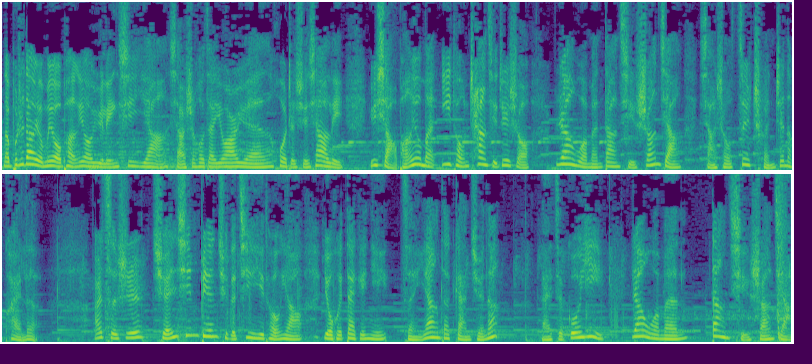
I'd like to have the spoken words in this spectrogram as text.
那不知道有没有朋友与林夕一样，小时候在幼儿园或者学校里，与小朋友们一同唱起这首《让我们荡起双桨，享受最纯真的快乐》。而此时全新编曲的记忆童谣，又会带给你怎样的感觉呢？来自郭毅，《让我们荡起双桨》。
